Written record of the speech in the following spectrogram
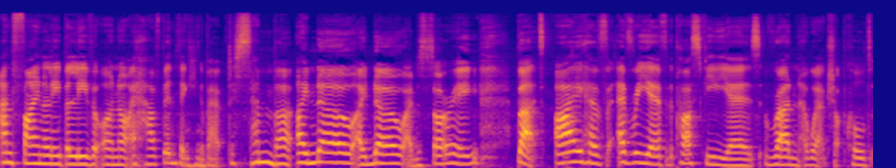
And finally, believe it or not, I have been thinking about December. I know, I know, I'm sorry. But I have every year for the past few years run a workshop called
